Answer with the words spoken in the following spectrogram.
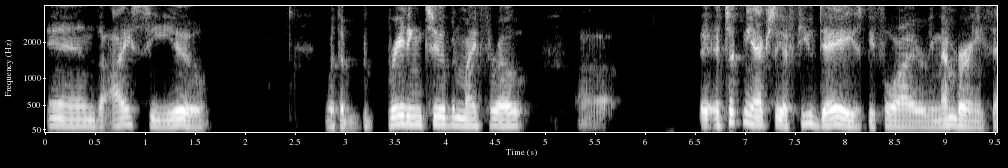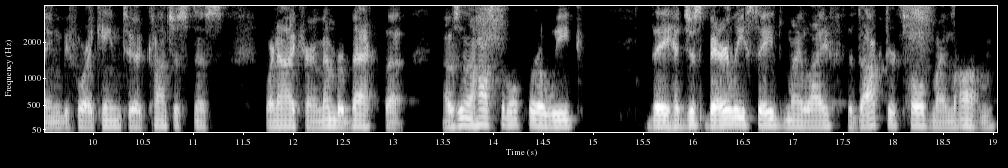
in the ICU with a breathing tube in my throat. Uh, it, it took me actually a few days before I remember anything, before I came to consciousness where now I can remember back. But I was in the hospital for a week. They had just barely saved my life. The doctor told my mom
